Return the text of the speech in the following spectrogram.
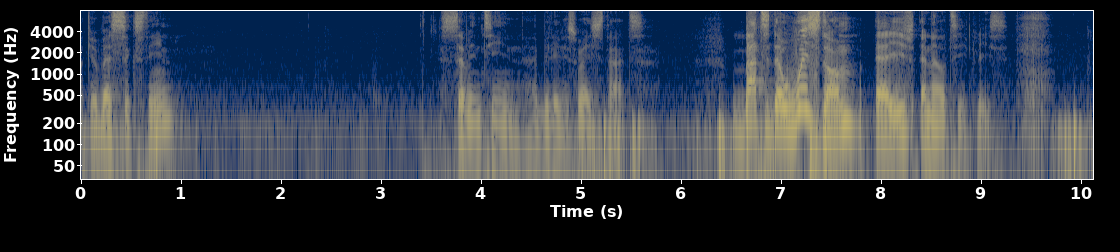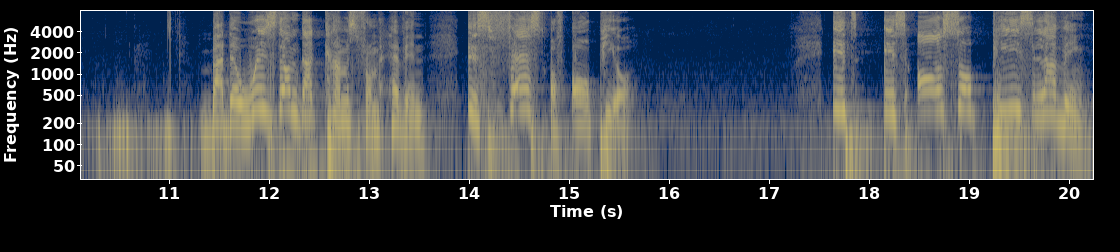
Okay, verse 16. 17, I believe is where it starts. But the wisdom, uh, use NLT, please. But the wisdom that comes from heaven is first of all pure. It is also peace loving,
